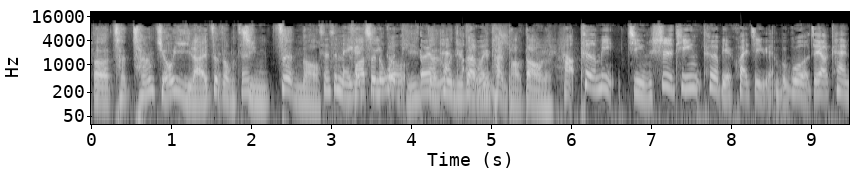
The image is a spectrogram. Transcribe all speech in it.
呃长长久以来这种警政哦，这是每个发生的问题的问题在里面探讨到了。好，特命警视厅特别会计员，不过这要看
